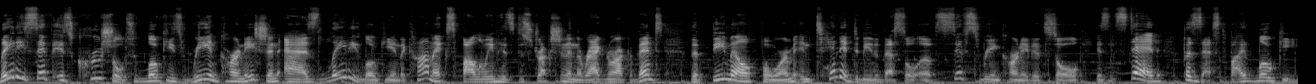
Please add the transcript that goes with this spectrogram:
Lady Sif is crucial to Loki's reincarnation as Lady Loki in the comics following his destruction in the Ragnarok event. The female form intended to be the vessel of Sif's reincarnated soul is instead possessed by Loki.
